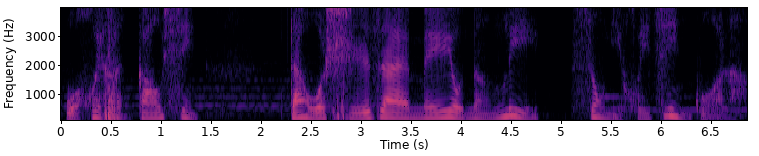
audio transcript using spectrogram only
我会很高兴，但我实在没有能力送你回晋国了。”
